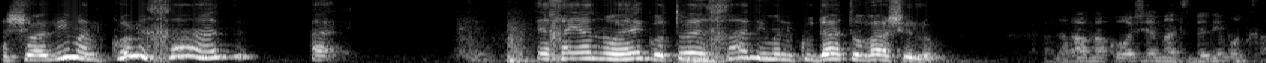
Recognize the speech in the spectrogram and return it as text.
אז שואלים על כל אחד אה, איך היה נוהג אותו אחד עם הנקודה הטובה שלו. אבל הרב, מה קורה שהם מעצבנים אותך?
